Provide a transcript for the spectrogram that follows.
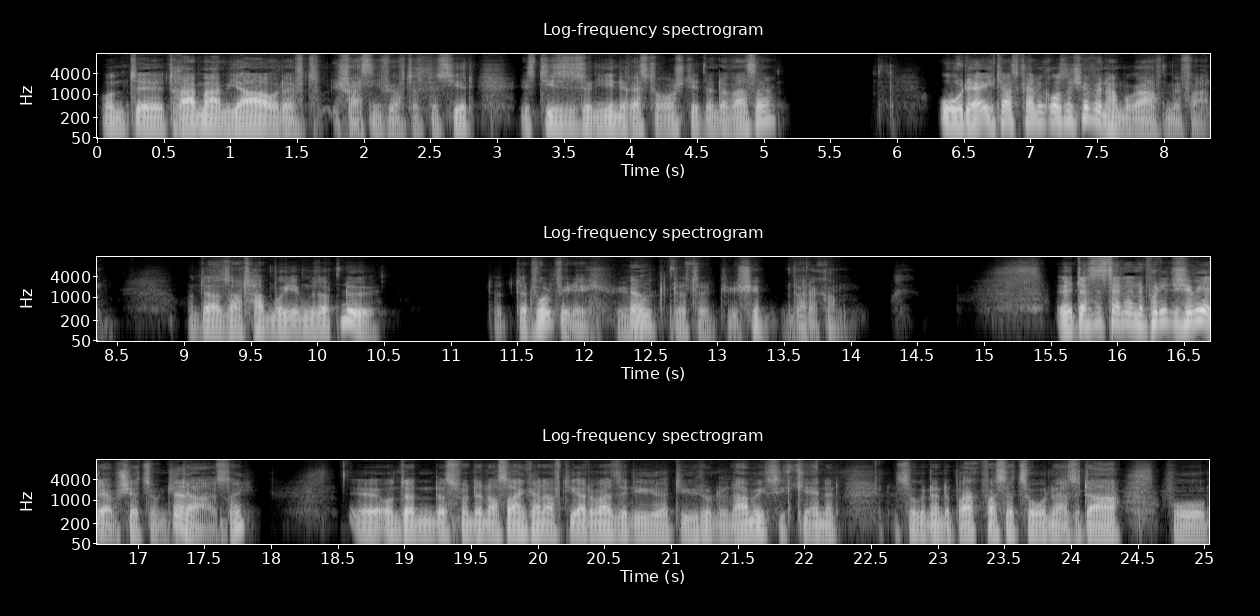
Und äh, dreimal im Jahr oder ich weiß nicht, wie oft das passiert, ist dieses und jene Restaurant steht unter Wasser. Oder ich lasse keine großen Schiffe in Hamburger Hafen mehr fahren. Und da sagt Hamburg eben gesagt, nö, das, das wollen wir nicht. Wir ja. wollen, dass die Schiffe weiterkommen. Äh, das ist dann eine politische Werteabschätzung, die ja. da ist. Nicht? Äh, und dann, dass man dann auch sagen kann, auf die Art und Weise, die hat die Hydrodynamik sich geändert, das sogenannte Brackwasserzone, also da, wo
